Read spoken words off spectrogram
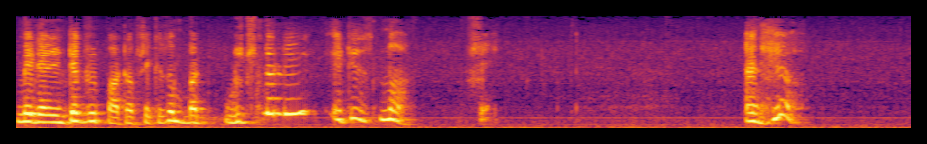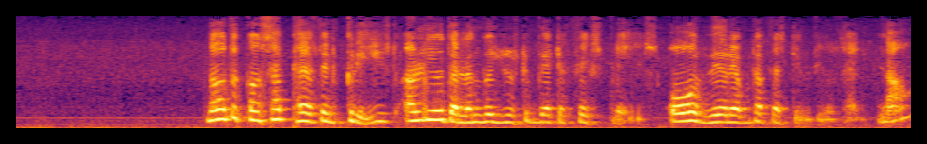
made an integral part of Sikhism, but originally it is not. Say. And here, now the concept has increased. Earlier the langar used to be at a fixed place or wherever the festivity was held. Now,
